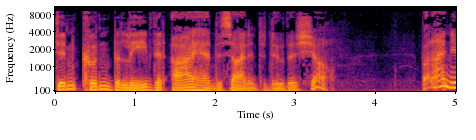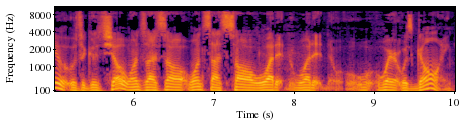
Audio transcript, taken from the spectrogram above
didn't couldn't believe that I had decided to do this show. But I knew it was a good show once I saw once I saw what it what it where it was going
